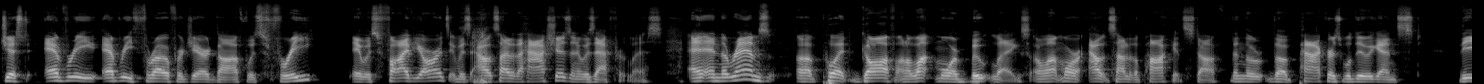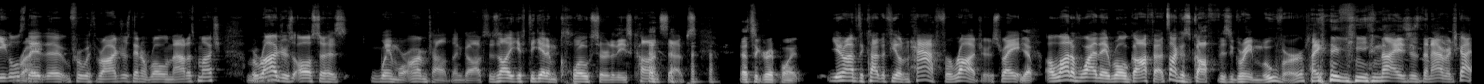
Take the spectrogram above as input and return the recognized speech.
just every every throw for Jared Goff was free. It was five yards. It was outside of the hashes, and it was effortless. And, and the Rams uh, put Goff on a lot more bootlegs, a lot more outside of the pocket stuff than the the Packers will do against the Eagles. They, Right. they, for with Rodgers, they don't roll him out as much. But Mhm. Rodgers also has way more arm talent than Goff, so it's not like you have to get him closer to these concepts That's a great point. you don't have to cut the field in half for Rodgers, right? Yep. A lot of why they roll Goff out, it's not because Goff is a great mover. Like he's not, he's just an average guy.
